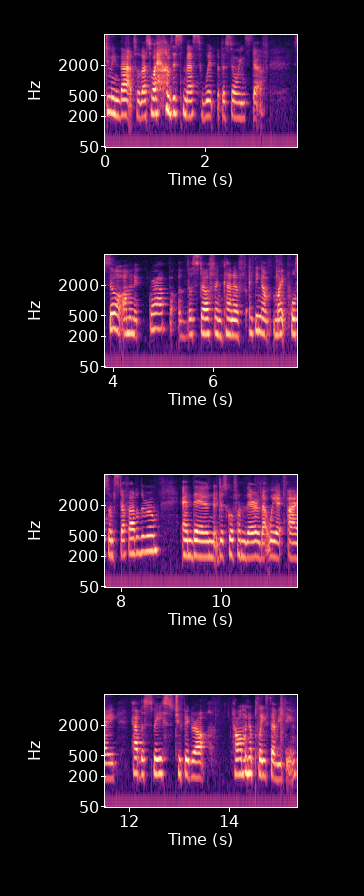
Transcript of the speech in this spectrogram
doing that so that's why I have this mess with the sewing stuff so I'm gonna grab the stuff and kind of I think I might pull some stuff out of the room and then just go from there that way I, have the space to figure out how I'm gonna place everything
